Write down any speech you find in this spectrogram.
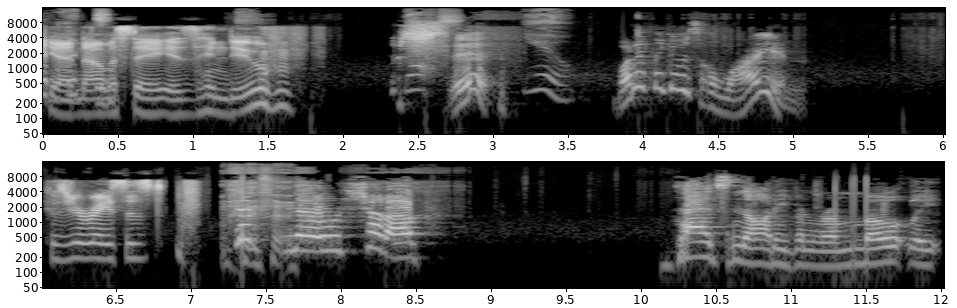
yeah, Namaste is Hindu. Shit. You. Why did I think it was Hawaiian? Because you're racist. no, shut up. That's not even remotely.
